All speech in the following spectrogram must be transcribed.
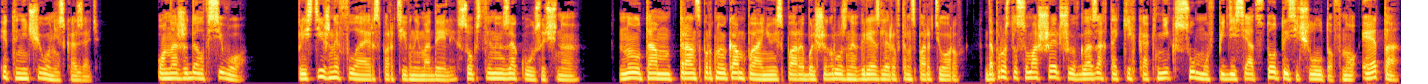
это ничего не сказать. Он ожидал всего. Престижный флаер спортивной модели, собственную закусочную, ну, там, транспортную компанию из пары большегрузных грезлеров-транспортеров, да просто сумасшедшую в глазах таких, как Ник, сумму в 50-100 тысяч лутов, но это...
